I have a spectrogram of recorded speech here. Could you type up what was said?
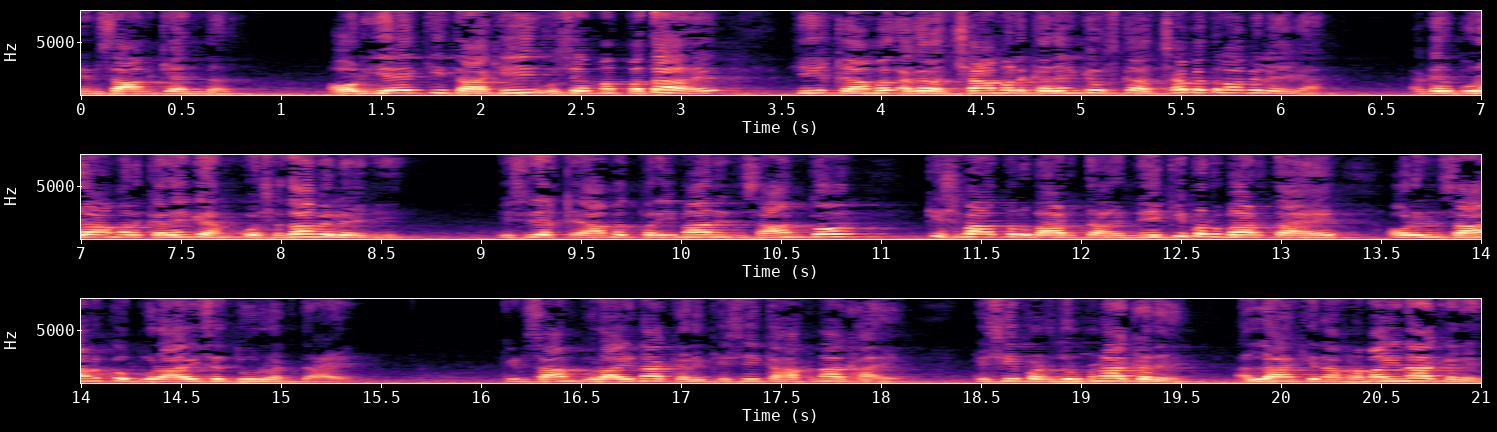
انسان کے اندر۔ اور یہ کہ تاکہ اسے پتا ہے کہ قیامت اگر اچھا عمل کریں گے، اس کا اچھا بدلہ ملے گا۔ اگر برا عمل کریں گے، ہم کو سزا ملے گی۔ اس لیے قیامت پر ایمان انسان کو کس بات پر ابھارتا ہے؟ نیکی پر ابھارتا ہے اور انسان کو برائی سے دور رکھتا ہے۔ کہ انسان برائی نہ کرے، کسی کا حق نہ کھائے، کسی پر ظلم نہ کرے، اللہ کی نافرمائی نہ کرے،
